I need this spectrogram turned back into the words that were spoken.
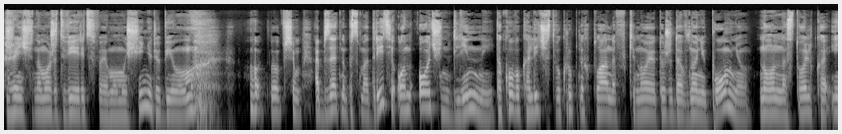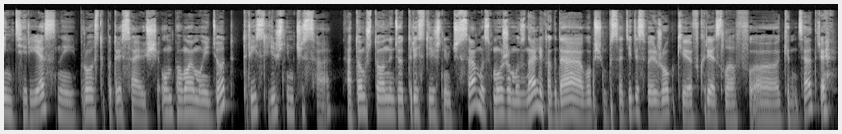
женщина может верить своему мужчине любимому. Вот, в общем, обязательно посмотрите. Он очень длинный. Такого количества крупных планов в кино я тоже давно не помню, но он настолько интересный, просто потрясающий. Он, по-моему, идет три с лишним часа. О том, что он идет три с лишним часа, мы с мужем узнали, когда, в общем, посадили свои жопки в кресло в э, кинотеатре.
